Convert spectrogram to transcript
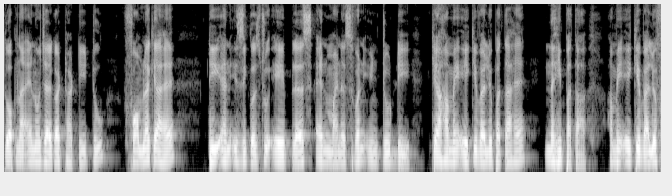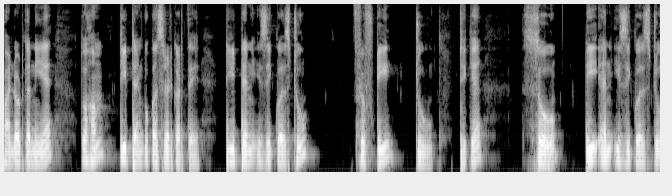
तो अपना एन हो जाएगा थर्टी टू फॉर्मूला क्या है? T N is equals to A plus N minus one into D क्या हमें ए की वैल्यू पता है? नहीं पता। हमें ए की वैल्यू फाइंड आउट करनी है तो हम टी टेन को कंसिडर करते हैं। T ten is equals to fifty two ठीक है? So T N is equals to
